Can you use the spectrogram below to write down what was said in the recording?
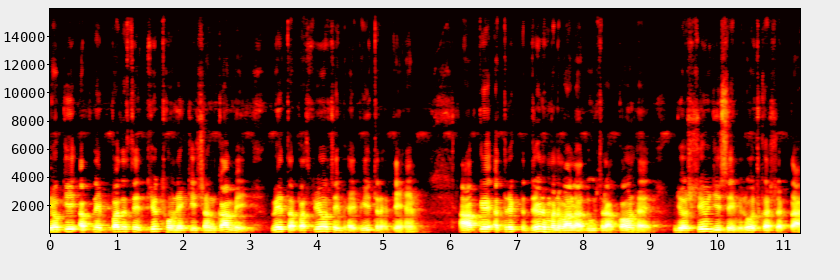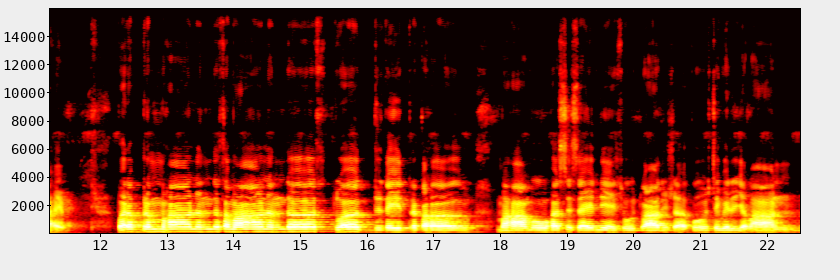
क्योंकि अपने पद से च्युत होने की शंका में वे तपस्वियों से भयभीत रहते हैं। आपके अतिरिक्त दृढ़ मन वाला दूसरा कौन है जो शिव जी से विरोध कर सकता है? पर ब्रह्मानंद समानंद स्वधृतेत्र कह महामोह से सैन्य सुवादिश को शिविरवान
